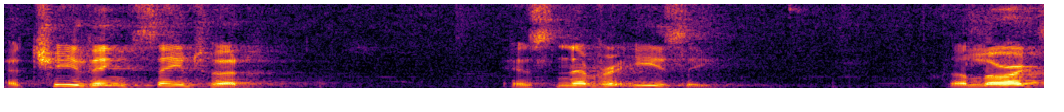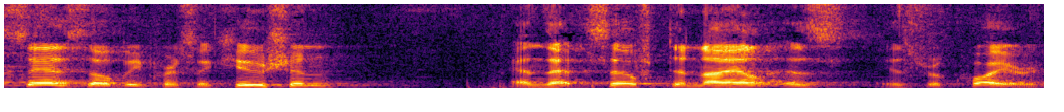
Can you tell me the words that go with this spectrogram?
Achieving sainthood is never easy. The Lord says there'll be persecution and that self denial is, is required.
